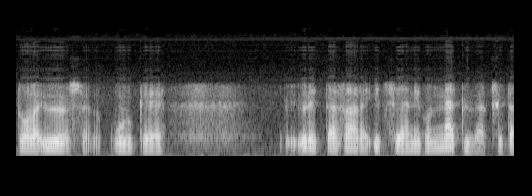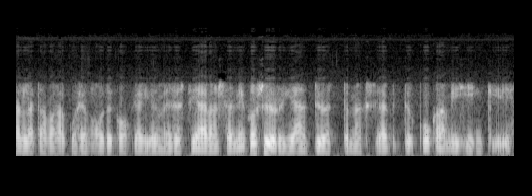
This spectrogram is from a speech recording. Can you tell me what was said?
tuolla yössä kulkee, yrittää saada itseään niin näkyväksi tällä tavalla, kun he muuten kokee ilmeisesti jäävänsä niin syrjään työttömäksi ja kuka mihinkin.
